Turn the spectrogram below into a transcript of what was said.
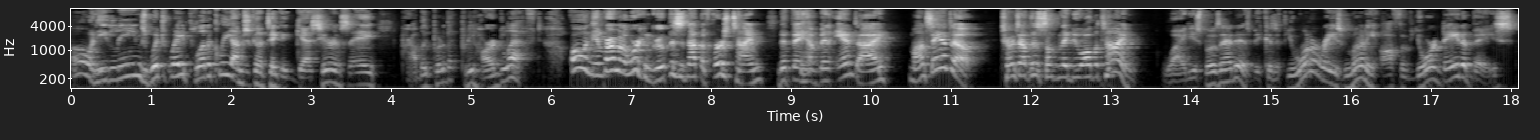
Oh, and he leans which way politically? I'm just going to take a guess here and say probably pretty, pretty hard left. Oh, and the Environmental Working Group, this is not the first time that they have been anti Monsanto. Turns out this is something they do all the time. Why do you suppose that is? Because if you want to raise money off of your database,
